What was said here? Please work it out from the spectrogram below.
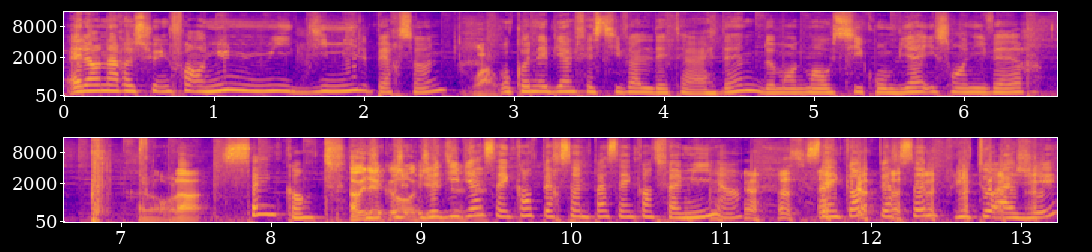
Elle en a reçu une fois en une nuit 10 000 personnes. On connaît bien le festival d'été à Eden. Demande-moi aussi combien ils sont en hiver. Alors là, 50. Ah oui, Je, je dis bien 50 personnes, pas 50 familles. hein. 50 personnes plutôt âgées.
